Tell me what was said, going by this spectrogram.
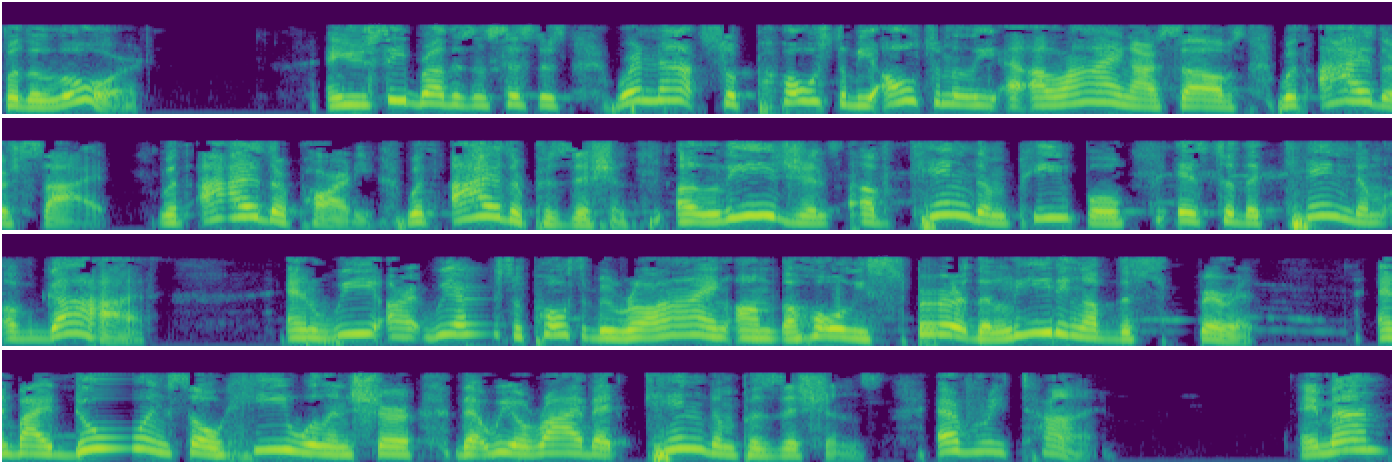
for the Lord. And you see, brothers and sisters, we're not supposed to be ultimately aligning ourselves with either side, with either party, with either position. Allegiance of kingdom people is to the kingdom of God. And we are, we are supposed to be relying on the Holy Spirit, the leading of the Spirit. And by doing so, He will ensure that we arrive at kingdom positions every time. Amen?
